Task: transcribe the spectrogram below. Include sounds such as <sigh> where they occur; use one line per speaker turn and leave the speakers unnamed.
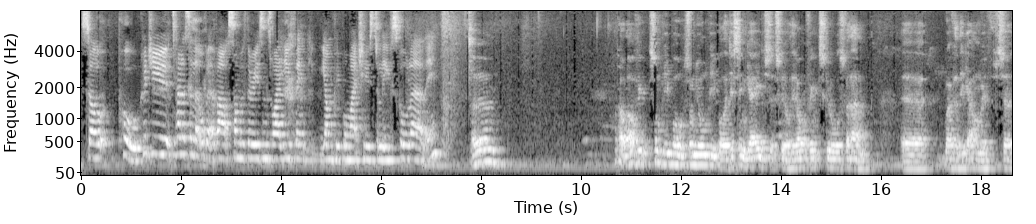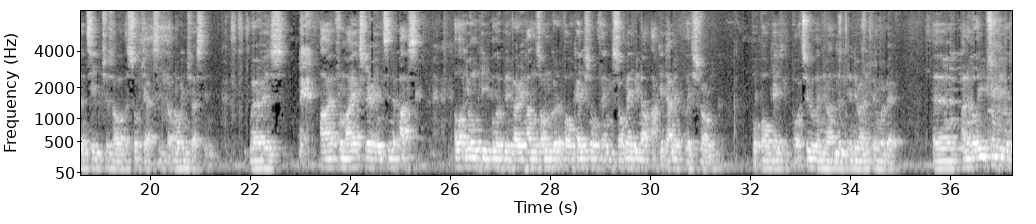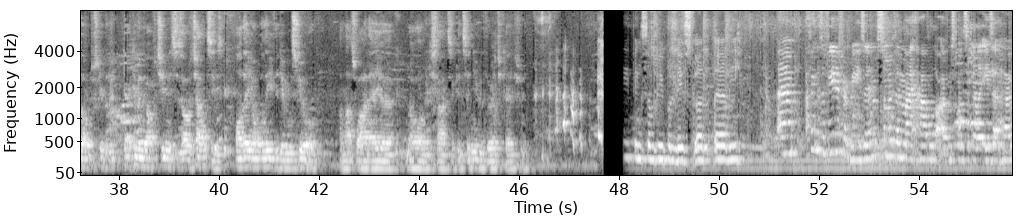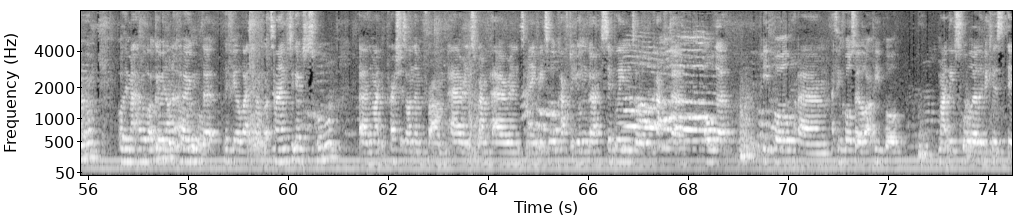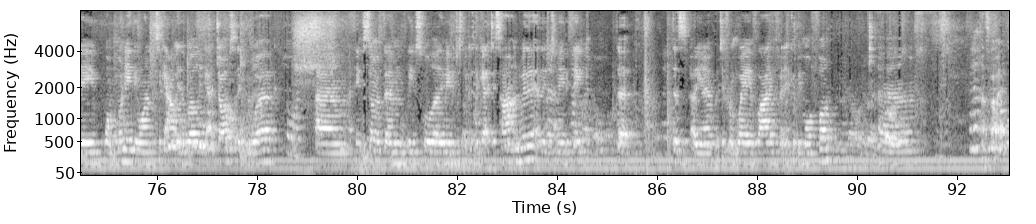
So, Paul, could you tell us a little bit about some of the reasons why you think young people might choose to leave school early?
Um, I don't know. I think some people, some young people, are disengaged at school. They don't think school's for them. Uh, whether they get on with certain teachers or the subjects they've got no interest in. Whereas, I, from my experience in the past, a lot of young people have been very hands-on, good at vocational things. So maybe not academically strong, but vocationally put a tool in your hand and you can do anything with it. Uh, and I believe some people don't just give get given the opportunities or the chances, or they don't believe they do in school, and that's why they uh, no longer decide to continue with their education. <laughs>
I think some people leave school early.
Um, I think there's a few different reasons. Some of them might have a lot of responsibilities at home, or they might have a lot going on at home that they feel like they haven't got time to go to school. Uh, there might be pressures on them from parents, grandparents, maybe to look after younger siblings or look after older people. Um, I think also a lot of people might leave school early because they want money, they want to get out in the world and get a job so they can work. I think some of them leave school early maybe just because they get disheartened with it and they just maybe think that there's a, you know a different way of life and it could be more fun. Um, that's about it.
